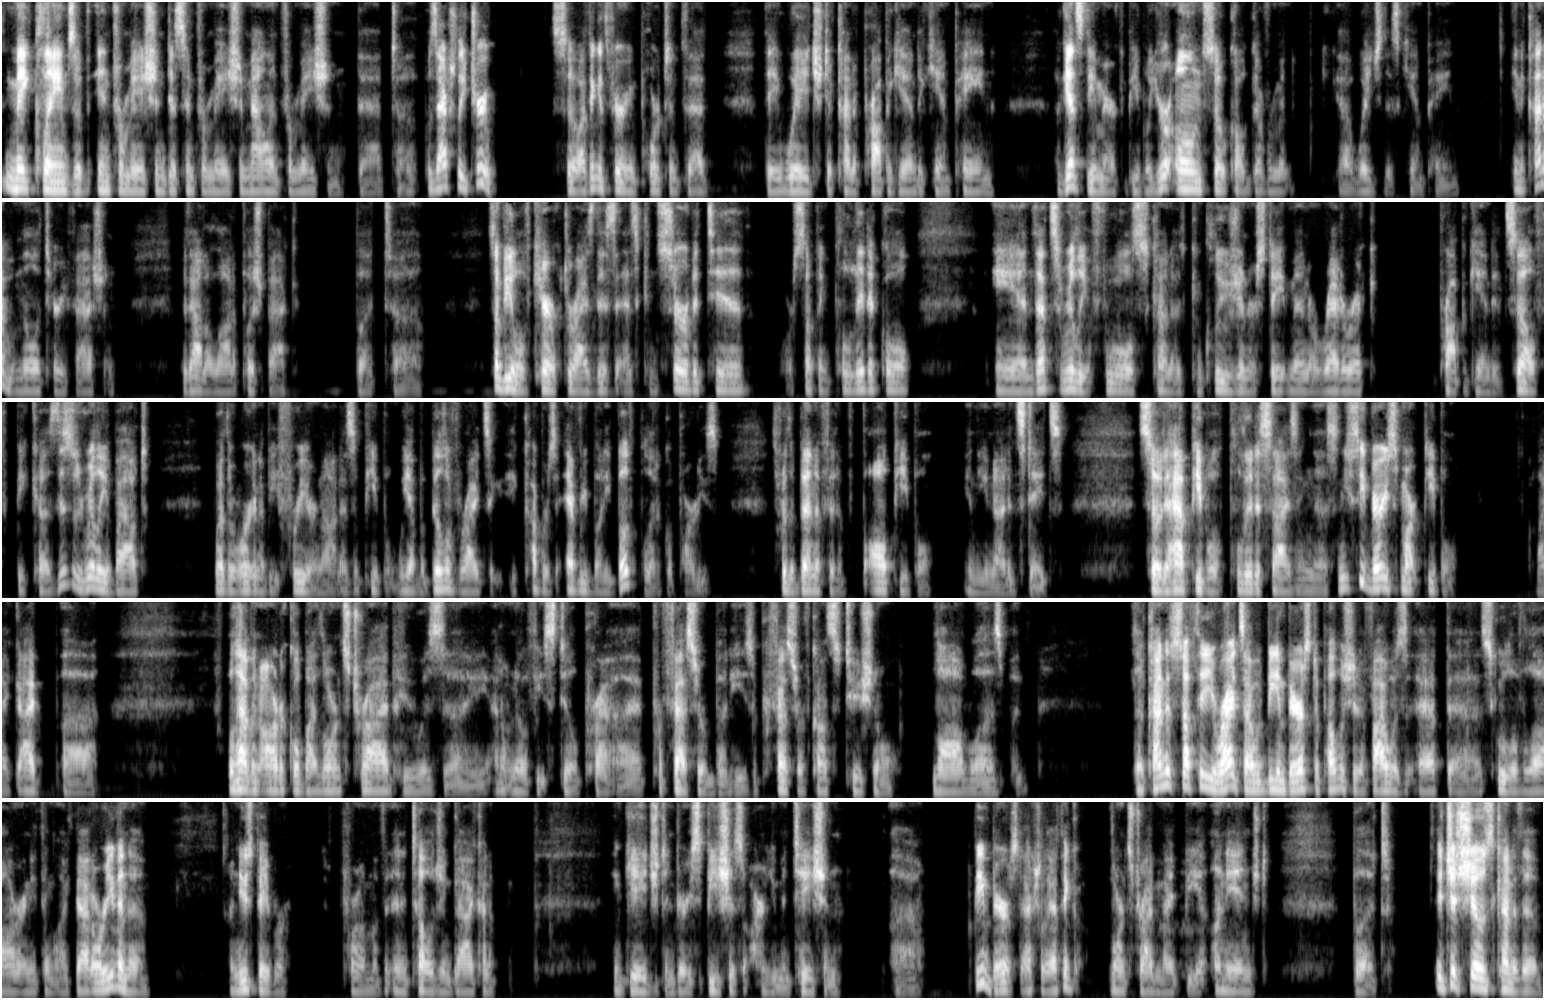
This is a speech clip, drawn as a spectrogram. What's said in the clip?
make claims of information, disinformation, malinformation that uh, was actually true. So I think it's very important that they waged a kind of propaganda campaign against the American people. Your own so-called government uh, waged this campaign in a kind of a military fashion, without a lot of pushback. But uh, some people have characterized this as conservative or something political, and that's really a fool's kind of conclusion or statement or rhetoric, propaganda itself, because this is really about whether we're going to be free or not as a people. We have a Bill of Rights, it, covers everybody, both political parties. It's for the benefit of all people in the United States. So to have people politicizing this, and you see very smart people, like I uh, will have an article by Laurence Tribe, who was a, I don't know if he's still a professor, but he's a professor of constitutional law was, but the kind of stuff that he writes, I would be embarrassed to publish it if I was at the School of Law or anything like that, or even a, a newspaper from an intelligent guy, kind of engaged in very specious argumentation. Uh, be embarrassed, actually. I think Laurence Tribe might be unhinged, but it just shows kind of the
